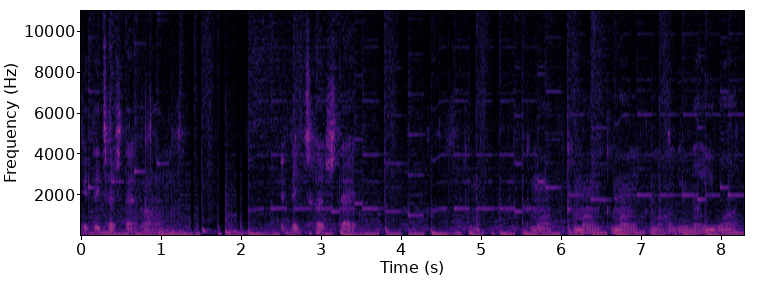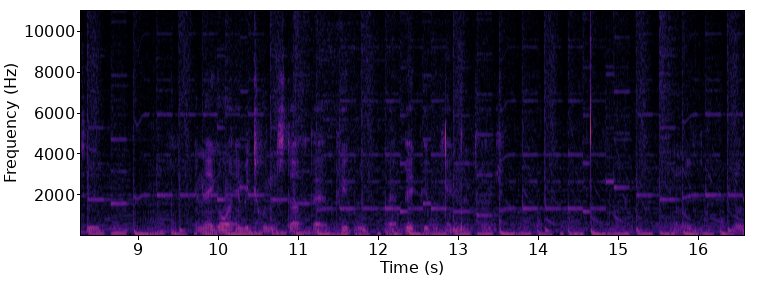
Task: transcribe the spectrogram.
if they touch that um if they touch that come on, come on, come on, come on, you know you want to. And they going in between stuff that people that big people can't even touch. Only little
